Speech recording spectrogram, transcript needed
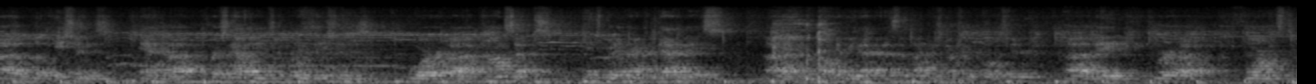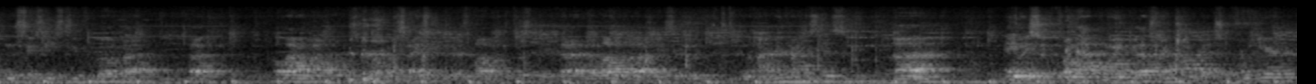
uh, locations and uh, personalities and organizations or uh, concepts into an interactive database. Uh, you that. That's the Black Construction Coalition. Uh, they were formed in the 60s to promote uh, allowing black to work on sites because there's a lot of a lot of racism in the hiring practices. Anyway, so from that point, that's Frank Conrad. So from here,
